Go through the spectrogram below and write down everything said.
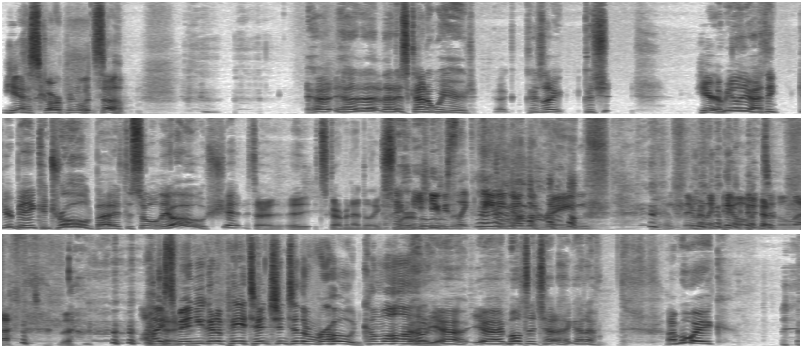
Yeah, Scarpin, what's up? Yeah, yeah that, that is kind of weird. Uh, cause like, cause she, Here, Amelia, I think you're being controlled by the Soul. Oh shit! Sorry, uh, Scarpin had to like swerve a he was bit. like leaning on the reins. And they were like going to the left. Ice Exactly. man, you gotta pay attention to the road. Come on. Oh yeah, yeah. Multitask. I gotta. I'm awake.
